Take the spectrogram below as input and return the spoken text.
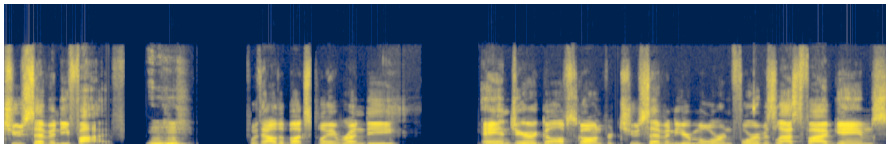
275. Mm-hmm. With how the Bucks play run D, and Jared Goff's gone for 270 or more in four of his last five games.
